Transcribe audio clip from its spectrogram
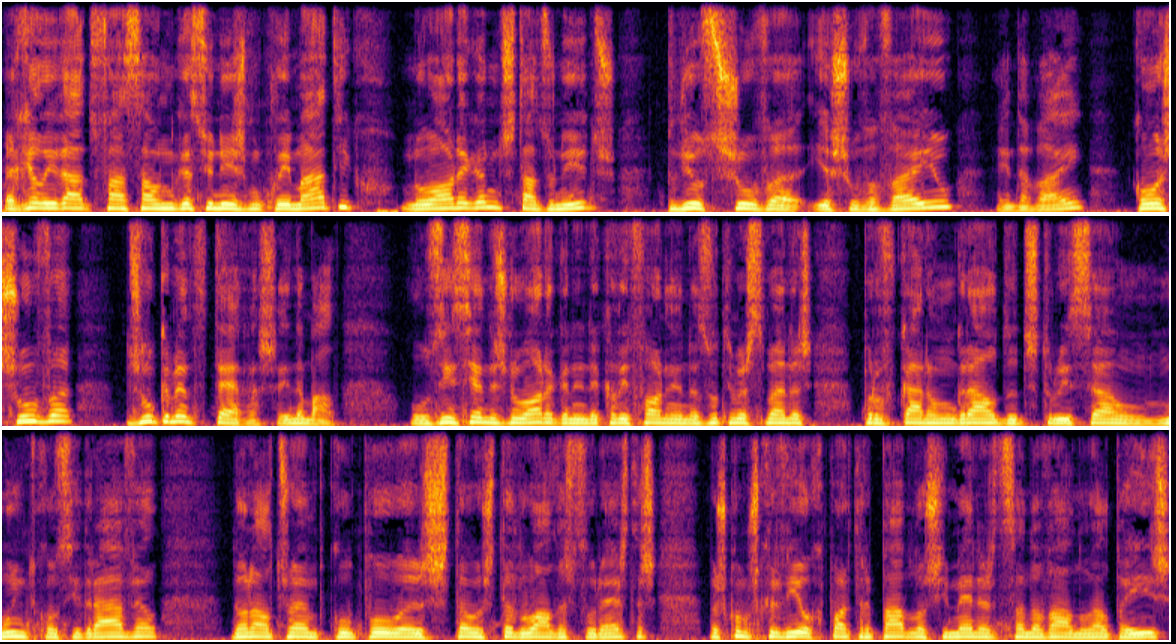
A realidade face ao negacionismo climático, no Oregon, Estados Unidos, pediu-se chuva e a chuva veio, ainda bem. Com a chuva, deslocamento de terras, ainda mal. Os incêndios no Oregon e na Califórnia nas últimas semanas provocaram um grau de destruição muito considerável. Donald Trump culpou a gestão estadual das florestas, mas como escrevia o repórter Pablo Ximénez de Sandoval no El País,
